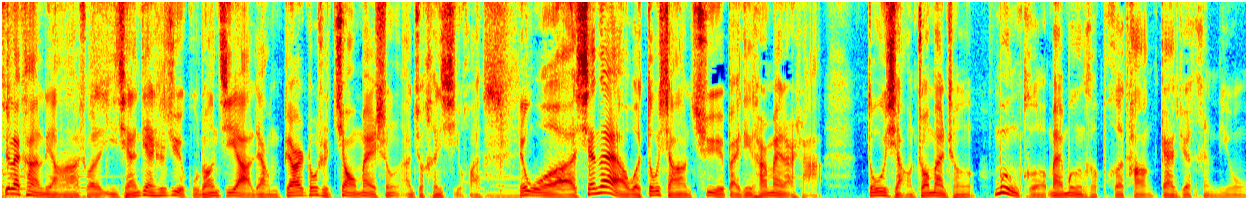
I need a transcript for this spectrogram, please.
就来看梁啊，说的以前电视剧古装机啊，两边都是叫卖声啊，就很喜欢。我现在啊，我都想去摆地摊卖点啥，都想装扮成孟婆卖孟婆汤，感觉很溜。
